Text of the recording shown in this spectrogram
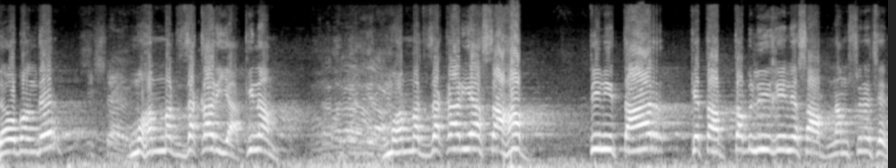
দেওবন্দের মোহাম্মদ জাকারিয়া, কি নাম? মোহাম্মদ জাকারিয়া সাহাব, তিনি তার কেতাব তবলিগি নেশাব নাম শুনেছেন?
